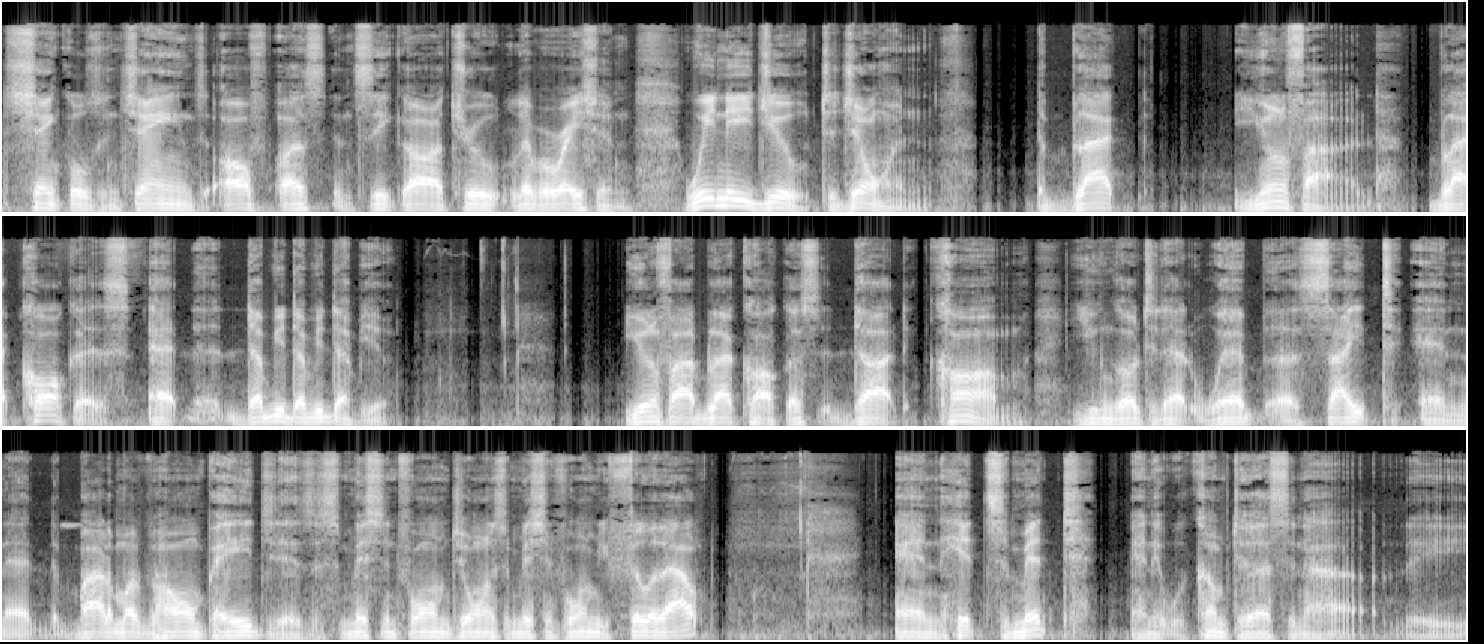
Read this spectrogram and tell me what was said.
shackles and chains off us and seek our true liberation. We need you to join the Black Unified Black Caucus at www unifiedblackcaucus.com. You can go to that web uh, site, and at the bottom of the home page is a submission form. Join submission form. You fill it out and hit submit, and it will come to us in the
